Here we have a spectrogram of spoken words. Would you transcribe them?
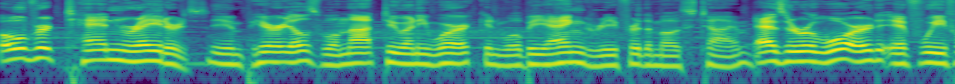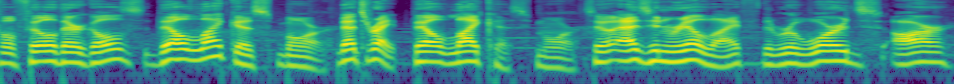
over 10 raiders. The Imperials will not do any work and will be angry for the most time. As a reward, if we fulfill their goals, they'll like us more. That's right, they'll like us more. So, as in real life, the rewards are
